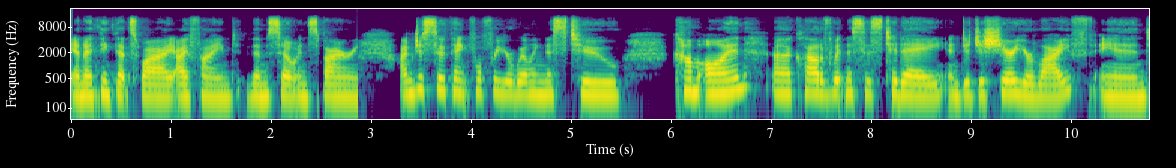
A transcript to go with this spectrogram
And I think that's why I find them so inspiring. I'm just so thankful for your willingness to come on a Cloud of Witnesses today and to just share your life. And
